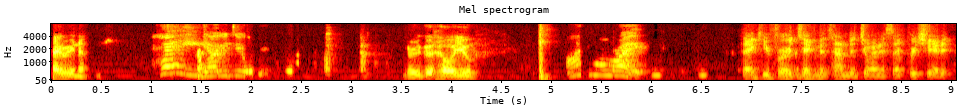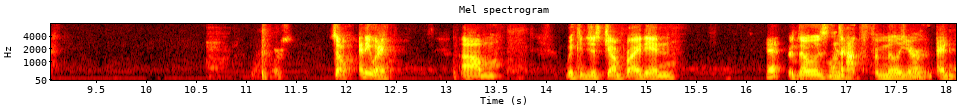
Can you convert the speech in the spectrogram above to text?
Hi, Riina. Hey, how you doing? Very good. How are you? I'm all right. Thank you for taking the time to join us. I appreciate it. Of course. So, anyway, um, we can just jump right in. Yeah. For those not familiar, and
